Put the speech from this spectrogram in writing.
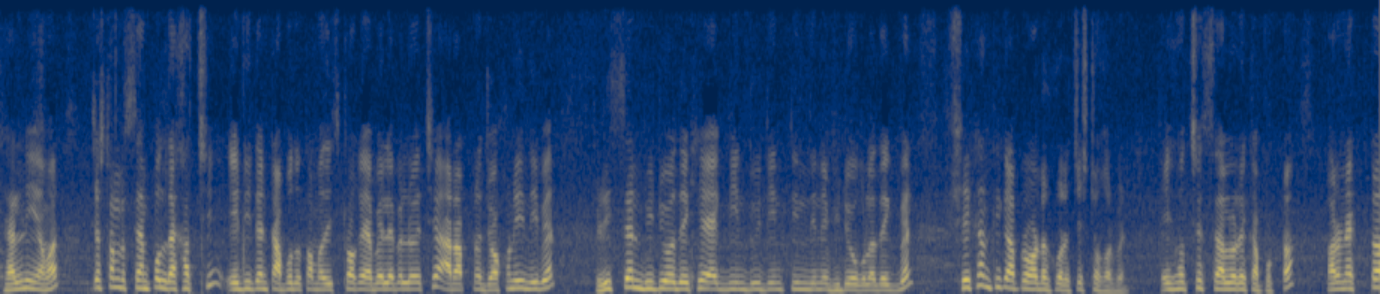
খেয়াল নেই আমার। জাস্ট আমরা স্যাম্পল দেখাচ্ছি। এই ডিজাইনটা আপাতত আমাদের স্টকে অ্যাভেলেবেল রয়েছে। আর আপনার যখনই নেবেন রিসেন্ট ভিডিও দেখে একদিন, দুই দিন, তিন দিনের ভিডিওগুলো দেখবেন। সেখান থেকে আপনি অর্ডার করার চেষ্টা করবেন। এই হচ্ছে স্যালোরের কাপড়টা। কারণ একটা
